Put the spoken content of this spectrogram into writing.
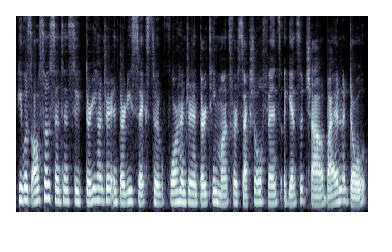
He was also sentenced to 336 to 413 months for sexual offense against a child by an adult.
